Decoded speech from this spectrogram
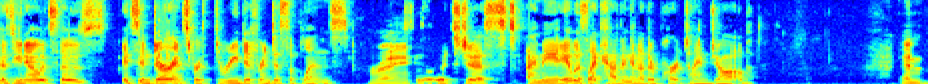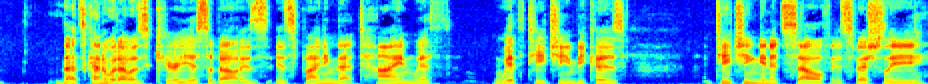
because you know it's those it's endurance for three different disciplines. Right. So it's just I mean it was like having another part-time job. And that's kind of what I was curious about is is finding that time with with teaching because teaching in itself, especially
